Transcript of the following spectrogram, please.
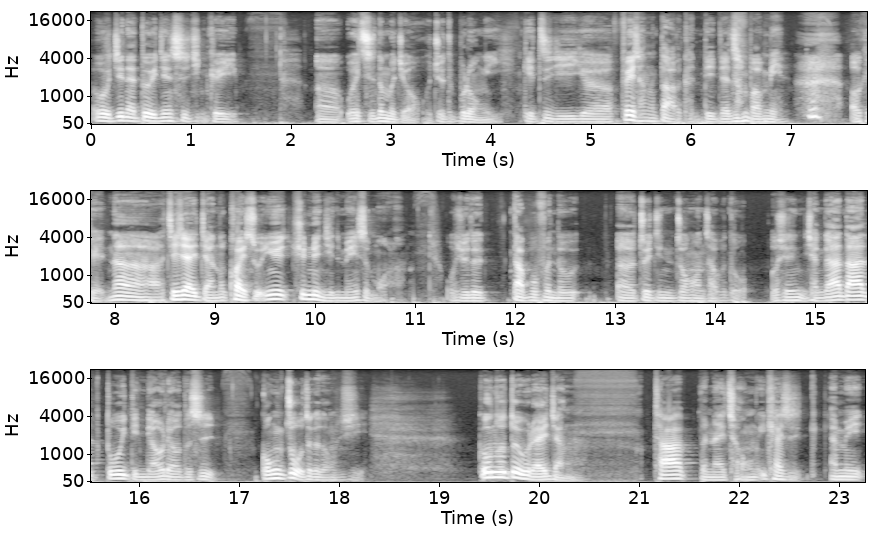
而我现在对一件事情可以，呃，维持那么久，我觉得不容易，给自己一个非常大的肯定在这方面。OK，那接下来讲的快速，因为训练其实没什么了，我觉得大部分都，呃，最近的状况差不多。我先想跟大家多一点聊聊的是工作这个东西。工作对我来讲，它本来从一开始还没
